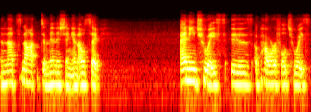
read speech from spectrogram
and that's not diminishing, and I'll say any choice is a powerful choice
